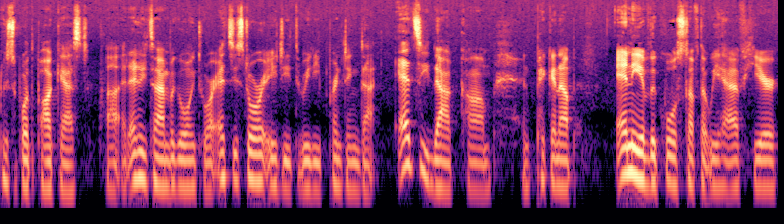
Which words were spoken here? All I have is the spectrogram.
to support the podcast uh, at any time by going to our Etsy store, ag3dprinting.etsy.com, and picking up any of the cool stuff that we have here,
